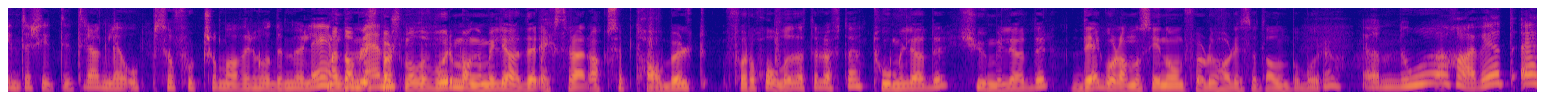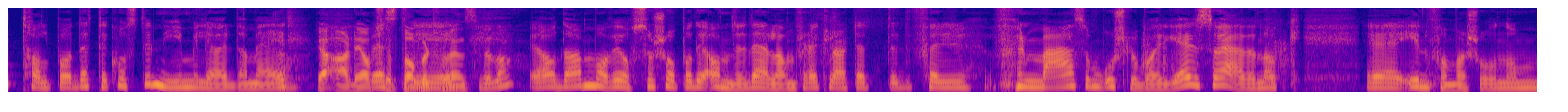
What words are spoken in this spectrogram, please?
intercity-triangelet opp så fort som overhodet mulig. Men da blir spørsmålet hvor mange milliarder ekstra er akseptabelt for å holde dette løftet? 2 milliarder? 20 milliarder? Det går det an å si noe om før du har disse tallene på bordet? Ja, Nå har vi et, et tall på Dette koster 9 milliarder mer. Ja, ja Er det akseptabelt vi, for Venstre, da? Ja, og da må vi også se på de andre delene. For det er klart at for, for meg som Oslo-borger, så er det nok eh, informasjon om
